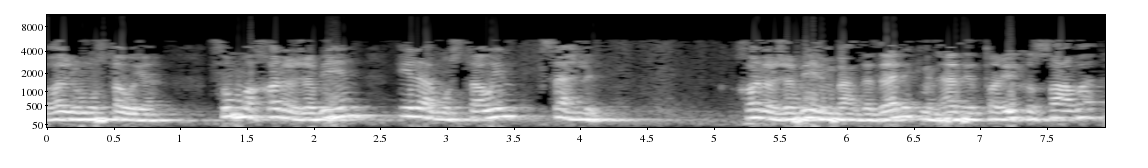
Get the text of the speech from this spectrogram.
غير مستوية ثم خرج بهم إلى مستوى سهل. خرج بهم بعد ذلك من هذه الطريق الصعبة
